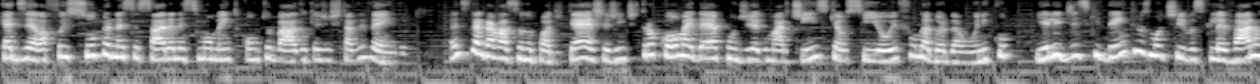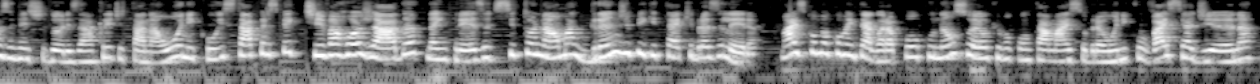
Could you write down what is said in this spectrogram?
Quer dizer, ela foi super necessária nesse momento conturbado que a gente está vivendo. Antes da gravação do podcast, a gente trocou uma ideia com o Diego Martins, que é o CEO e fundador da Único, e ele disse que dentre os motivos que levaram os investidores a acreditar na Único está a perspectiva arrojada da empresa de se tornar uma grande big tech brasileira. Mas como eu comentei agora há pouco, não sou eu que vou contar mais sobre a Único, vai ser a Diana.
